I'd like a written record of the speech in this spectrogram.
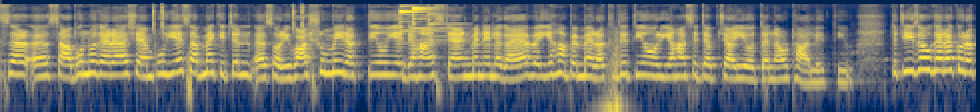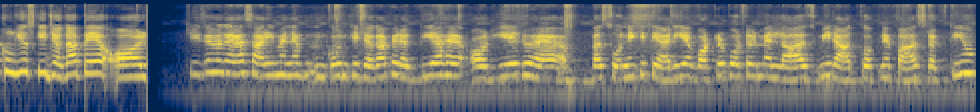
सर साबुन वगैरह शैम्पू ये सब मैं किचन सॉरी वाशरूम में ही रखती हूँ। ये जहाँ स्टैंड मैंने लगाया है, यहाँ पे मैं रख देती हूँ और यहाँ से जब चाहिए होता है ना, उठा लेती हूँ। तो चीज़ें वगैरह को रखूँगी उसकी जगह पे और चीज़ें वगैरह सारी मैंने उनको उनकी जगह पे रख दिया है और ये जो है अब बस सोने की तैयारी है। वाटर बॉटल मैं लाजमी रात को अपने पास रखती हूँ,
